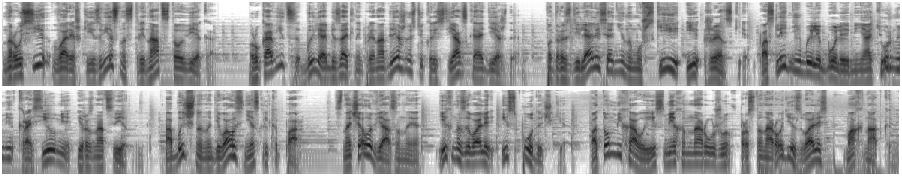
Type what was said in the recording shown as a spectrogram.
На Руси варежки известны с 13 века. Рукавицы были обязательной принадлежностью крестьянской одежды. Подразделялись они на мужские и женские. Последние были более миниатюрными, красивыми и разноцветными. Обычно надевалось несколько пар. Сначала вязаные, их называли исподочки, потом меховые с мехом наружу, в простонародье звались мохнатками.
